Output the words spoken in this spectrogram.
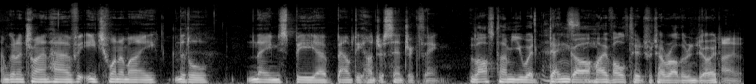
I'm going to try and have each one of my little names be a bounty hunter centric thing. Last time you were Dengar High Voltage, which I rather enjoyed. I,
